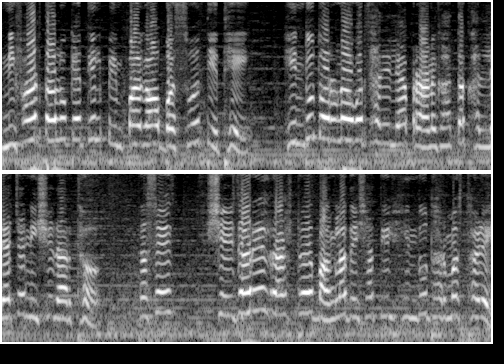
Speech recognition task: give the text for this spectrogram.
निफाड तालुक्यातील पिंपळगाव बसवंत येथे हिंदू तरुणावर झालेल्या प्राणघातक हल्ल्याच्या निषेधार्थ तसेच शेजारील राष्ट्र बांगलादेशातील हिंदू धर्मस्थळे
